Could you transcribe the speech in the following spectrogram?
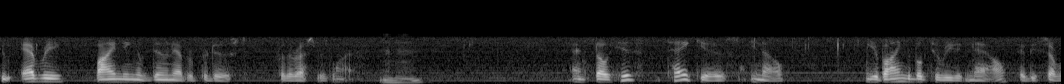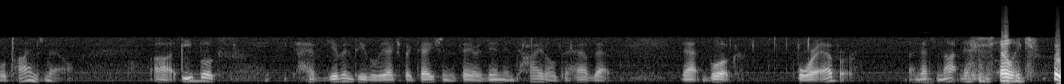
to every binding of Dune ever produced for the rest of his life. Mm-hmm. And so his take is, you know, you're buying the book to read it now, maybe several times now. Uh, ebooks have given people the expectation that they are then entitled to have that that book forever and that's not necessarily true.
